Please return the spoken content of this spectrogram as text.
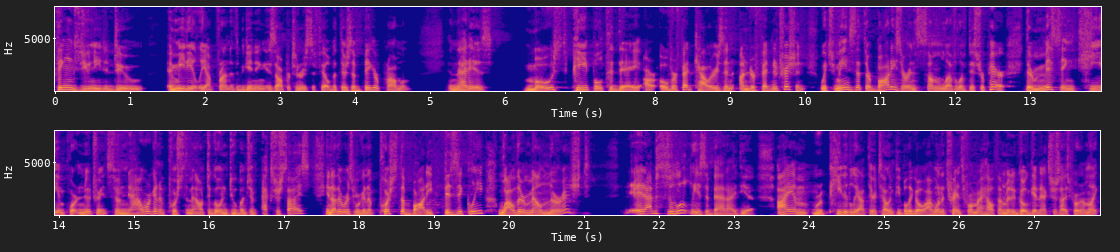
things you need to do immediately up front at the beginning is opportunities to fail. But there's a bigger problem. And that is most people today are overfed calories and underfed nutrition, which means that their bodies are in some level of disrepair. They're missing key important nutrients. So now we're going to push them out to go and do a bunch of exercise. In other words, we're going to push the body physically while they're malnourished. It absolutely is a bad idea. I am repeatedly out there telling people, they go, I want to transform my health. I'm going to go get an exercise program. I'm like,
